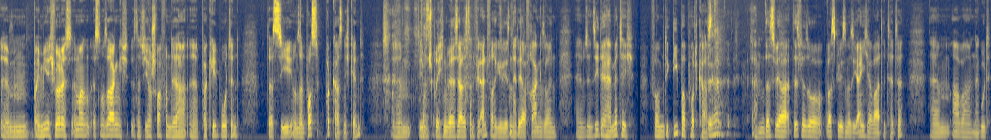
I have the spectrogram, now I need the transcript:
ähm, bei mir, ich würde es immer erst noch sagen, ich ist natürlich auch schwach von der äh, Paketbotin, dass sie unseren Post Podcast nicht kennt. Ähm, dementsprechend wäre es ja alles dann viel einfacher gewesen, hätte ja fragen sollen, ähm, sind Sie der Herr Mettich vom Dick Deeper Podcast? Ja. Ähm, das wäre das wär so was gewesen, was ich eigentlich erwartet hätte. Ähm, aber na gut.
